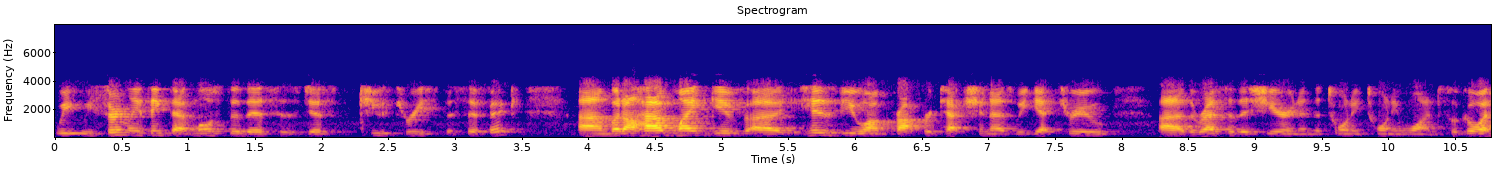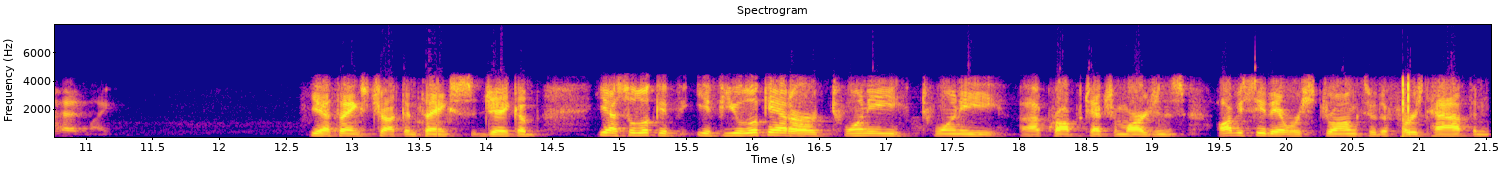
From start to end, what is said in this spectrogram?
we certainly think that most of this is just Q3 specific. Um but I'll have Mike give uh, his view on crop protection as we get through uh, the rest of this year and into 2021. So Go ahead, Mike. Yeah. Thanks, Chuck, and thanks, Jacob. Yeah. So look, if you look at our 2020 uh, crop protection margins, obviously they were strong through the first half and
